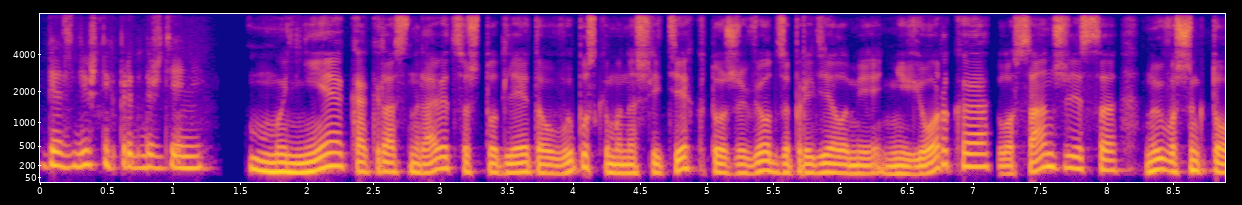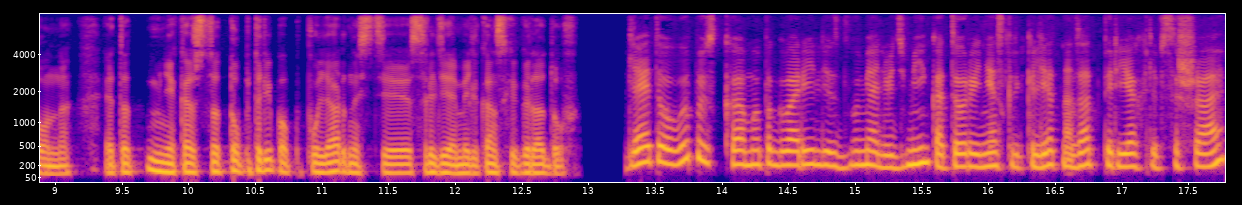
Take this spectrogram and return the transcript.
без лишних предубеждений. Мне как раз нравится, что для этого выпуска мы нашли тех, кто живет за пределами Нью-Йорка, Лос-Анджелеса, ну и Вашингтона. Это, мне кажется, топ-3 по популярности среди американских городов. Для этого выпуска мы поговорили с двумя людьми, которые несколько лет назад переехали в США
